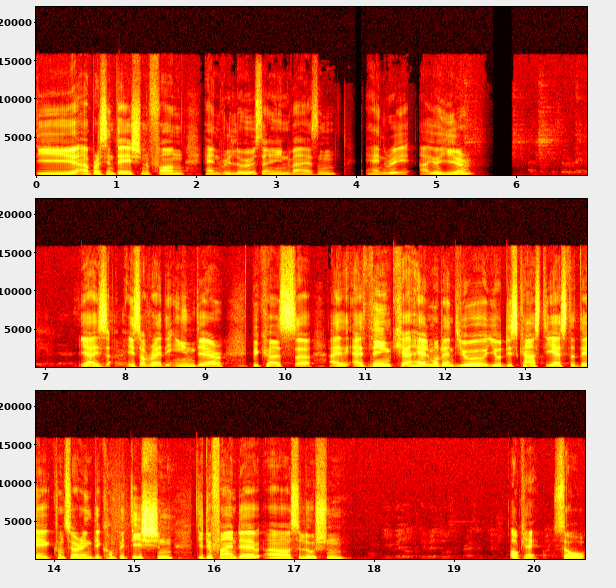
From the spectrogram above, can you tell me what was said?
die äh, Präsentation von Henry Löser hinweisen. Henry, are you here? Yeah, he's, he's already in there because uh, I, I think uh, Helmut and you you discussed yesterday concerning the competition. Did you find a uh, solution? Okay, so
